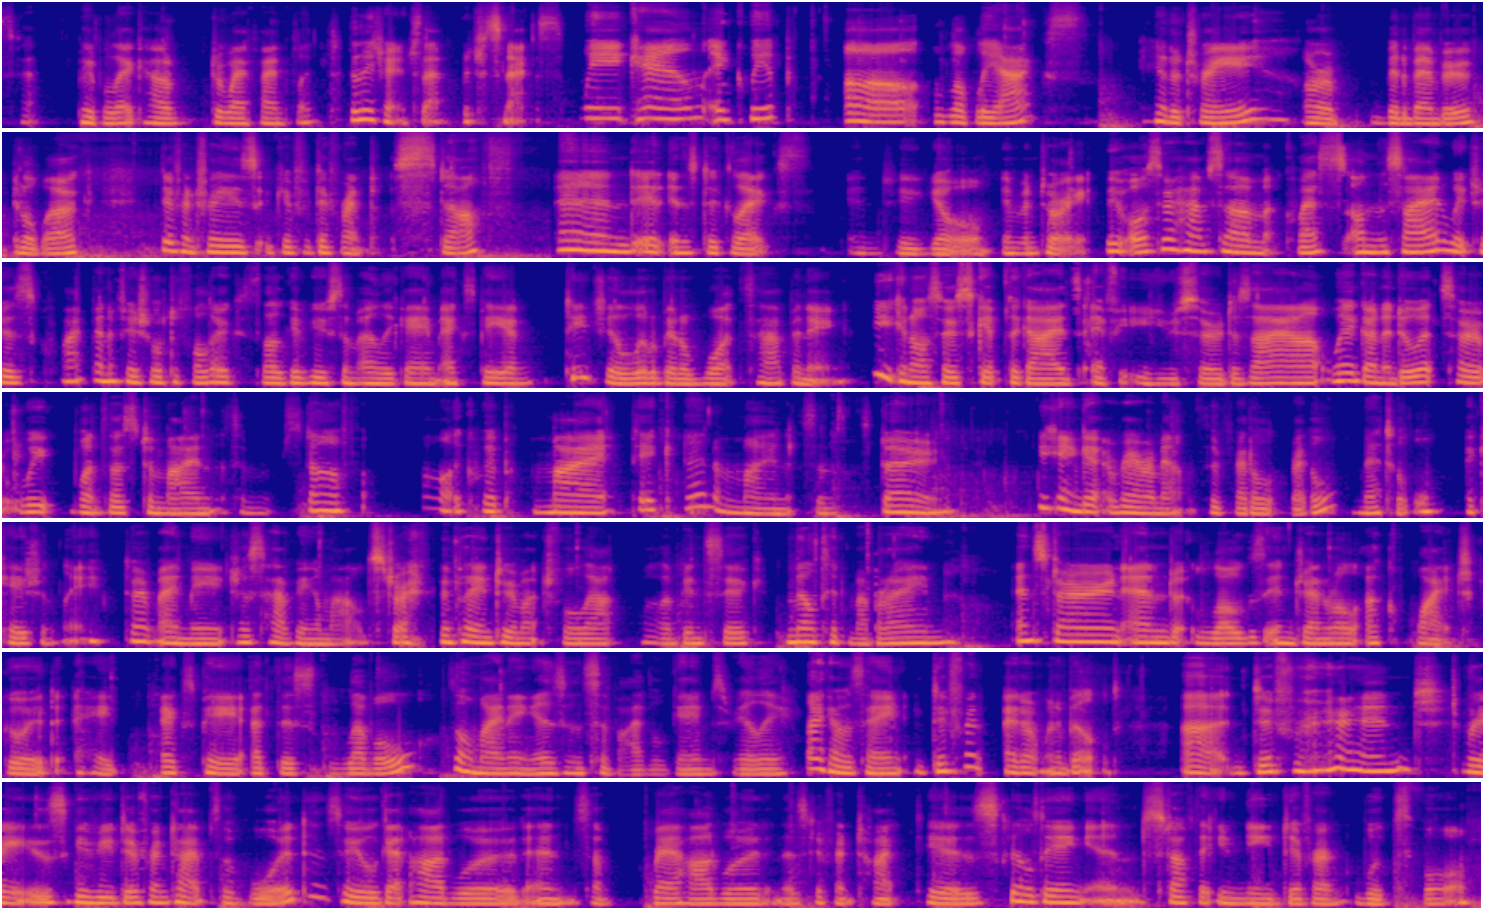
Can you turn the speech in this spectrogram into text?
People like, how do I find flint? But they changed that, which is nice. We can equip a lovely axe, hit a tree or a bit of bamboo, it'll work. Different trees give different stuff, and it insta collects into your inventory. We also have some quests on the side, which is quite beneficial to follow because they'll give you some early game XP and teach you a little bit of what's happening. You can also skip the guides if you so desire. We're going to do it. So we want us to mine some stuff. I'll equip my pick and mine some stone. You can get rare amounts of metal, metal, metal occasionally. Don't mind me just having a mild stroke. Been playing too much Fallout while I've been sick. Melted my brain. And stone and logs in general are quite good hey, XP at this level. That's all mining is in survival games, really. Like I was saying, different, I don't want to build. Uh, different trees give you different types of wood. So you'll get hardwood and some rare hardwood, and there's different type tiers building and stuff that you need different woods for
